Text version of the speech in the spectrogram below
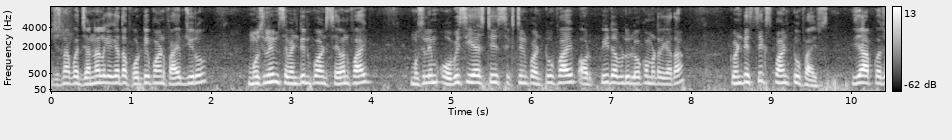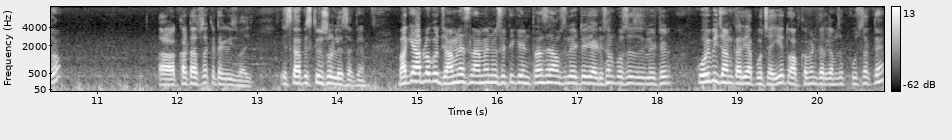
जिसमें आपका जनरल गया था? Forty point five zero Muslim seventeen point seven five Muslim O B C S T sixteen point two five और पी डब्ल्यू लोकोमीटर गया था? Twenty six point two five ये आपका जो कट ऑफ़ से कैटेगरीज वाइज इसका आप स्क्रीन ले सकते हैं। बाकी आप लोग को जामिया इस्लाम यूनिवर्सिटी के एंट्रेंस एग्ज़ाम से रिलेटेड या एडमिशन प्रोसेस से रिलेटेड कोई भी जानकारी आपको चाहिए तो आप कमेंट करके हमसे पूछ सकते हैं।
